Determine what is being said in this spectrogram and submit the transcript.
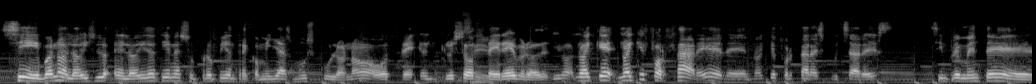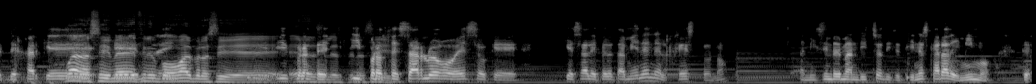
Sí, bueno, el oído, el oído, tiene su propio, entre comillas, músculo, ¿no? O ce incluso sí. cerebro. No, no, hay que, no hay que forzar, ¿eh? De, no hay que forzar a escuchar, es simplemente dejar que... Bueno, sí, que, me defino un poco mal, pero sí. Eh, y, estilo, y procesar sí. luego eso que, que, sale, pero también en el gesto, ¿no? A mí siempre me han dicho, dice, tienes cara de mimo, te,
